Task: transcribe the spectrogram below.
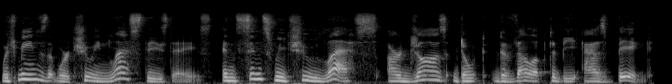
which means that we're chewing less these days. And since we chew less, our jaws don't develop to be as big,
